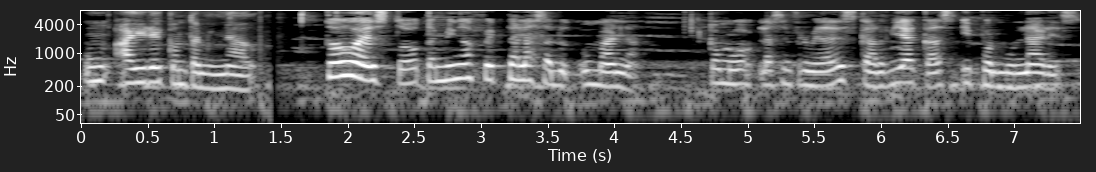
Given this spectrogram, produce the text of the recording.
un aire contaminado. Todo esto también afecta a la salud humana, como las enfermedades cardíacas y pulmonares,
